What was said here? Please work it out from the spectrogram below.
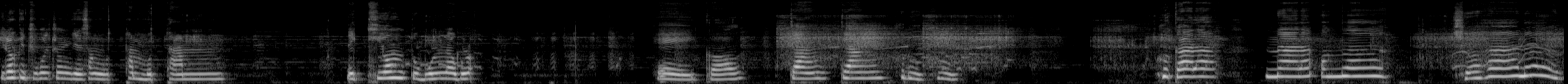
이렇게 죽을 줄 예상 못함 못함. 내 귀여움 또 몰라 몰라. Hey girl, 깡깡 후루 후. 후가라 날아온나 저 하늘.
